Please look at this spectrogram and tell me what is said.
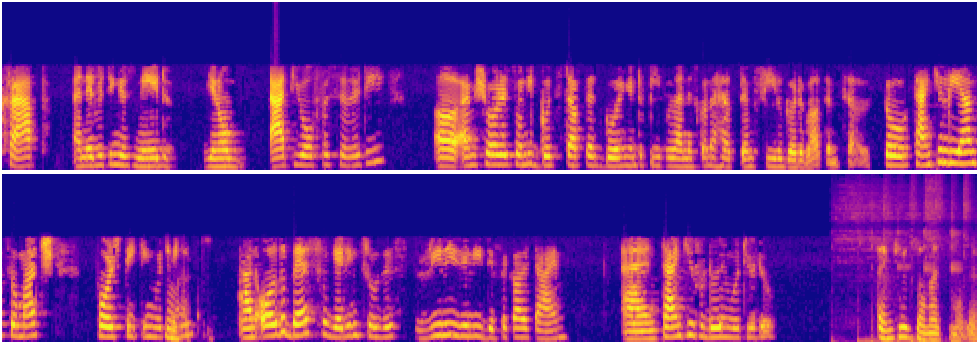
crap and everything is made you know at your facility uh, i'm sure it's only good stuff that's going into people and it's going to help them feel good about themselves. So thank you LeeAnne so much for speaking with me. And all the best for getting through this really really difficult time. And thank you for doing what you do. Thank you so much, Mother.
